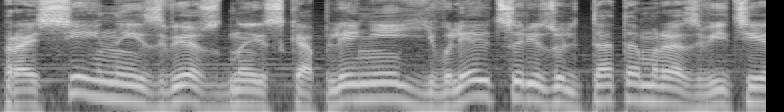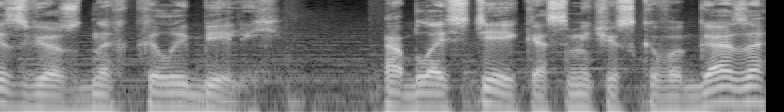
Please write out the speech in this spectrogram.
Рассеянные звездные скопления являются результатом развития звездных колыбелей – областей космического газа,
